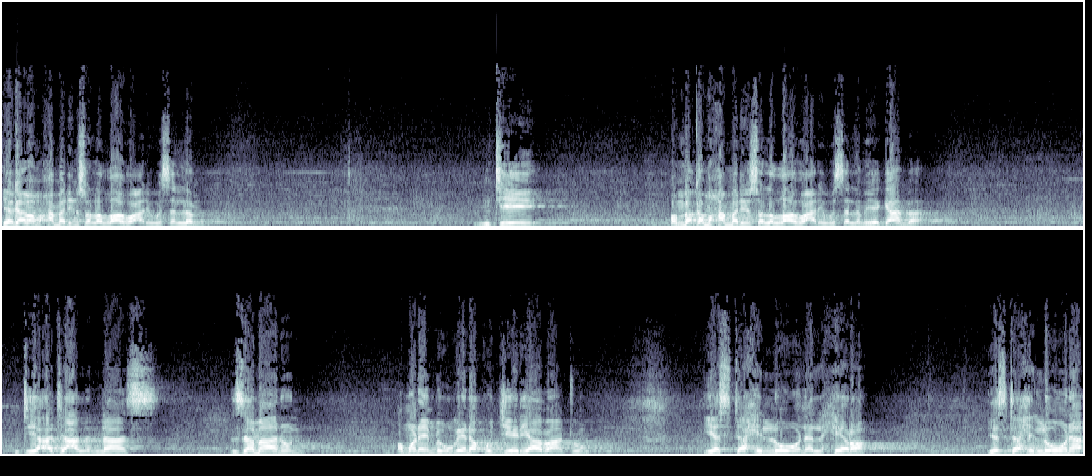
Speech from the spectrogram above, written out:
yagamba muhammadin sal llah alaihi wasallam nti omubaka muhammadin sal llah alaihi wasallam yagamba nti yati ala nnas zamanun omulembe gugenda kujja eri abantu yastahiluna alhira yastahiluna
